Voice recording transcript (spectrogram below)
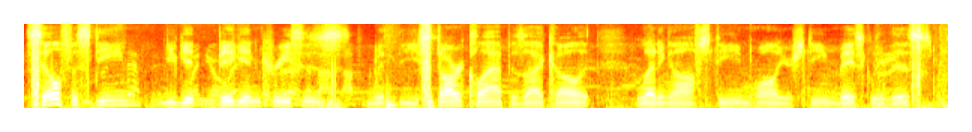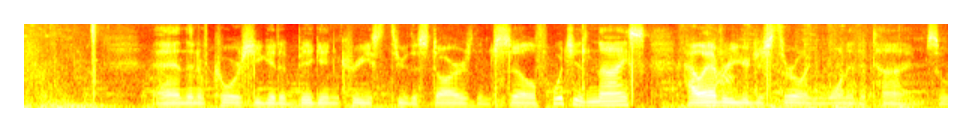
self-esteem, you get big increases with the star clap, as I call it, letting off steam while you're steamed. Basically this. And then, of course, you get a big increase through the stars themselves, which is nice. However, you're just throwing one at a time, so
